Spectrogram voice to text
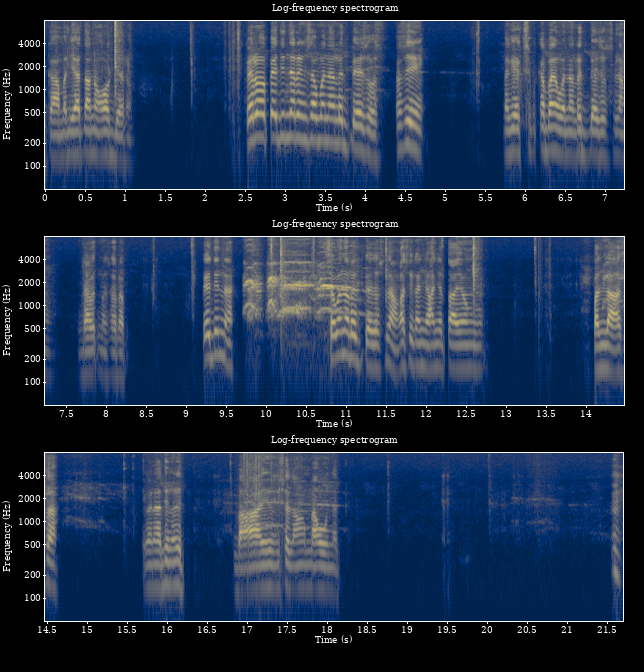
Nagkamali yata ng order. Pero pwede na rin sa 100 pesos. Kasi, nag-expect ka ba na 100 pesos lang? Dapat masarap. Pwede na. Sa 100 pesos lang kasi kanya-kanya tayong panlasa. Iwan natin ulit. Baka yung isa lang ang makunat. Mm.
